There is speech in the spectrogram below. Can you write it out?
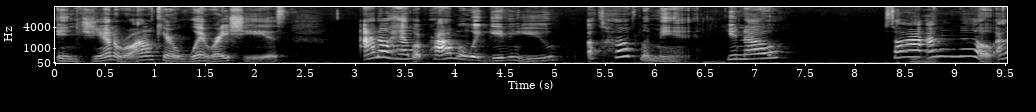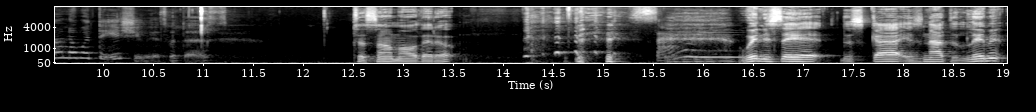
in general. I don't care what race she is. I don't have a problem with giving you a compliment, you know? So I, I don't know. I don't know what the issue is with us. To sum all that up, Sorry. Whitney said the sky is not the limit,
